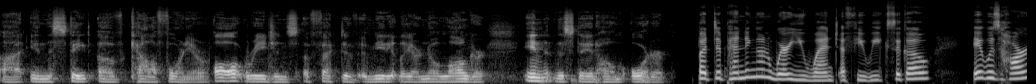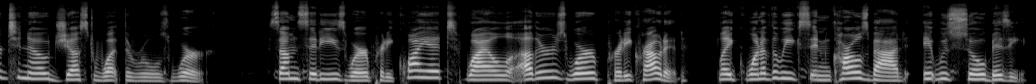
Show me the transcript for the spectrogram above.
uh, in the state of California, all regions effective immediately, are no longer in the stay at home order. But depending on where you went a few weeks ago, it was hard to know just what the rules were. Some cities were pretty quiet, while others were pretty crowded. Like one of the weeks in Carlsbad, it was so busy.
